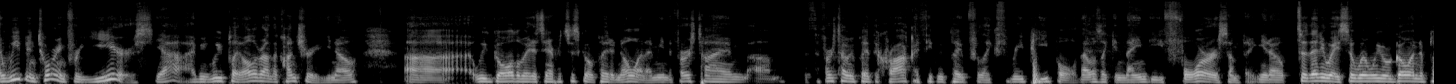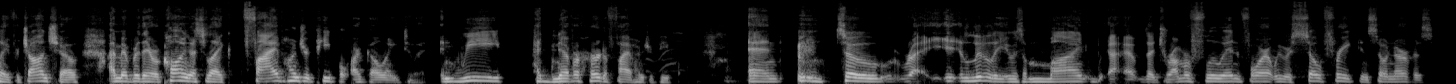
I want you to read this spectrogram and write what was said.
And we've been touring for years. Yeah. I mean, we play all around the country, you know. Uh, we go all the way to San Francisco and play to no one. I mean, the first time um, it's the first time we played the Croc. I think we played for like three people. That was like in '94 or something, you know. So anyway, so when we were going to play for John's show, I remember they were calling us like 500 people are going to it, and we had never heard of 500 people. And so, right, it, literally, it was a mind. Uh, uh, the drummer flew in for it. We were so freaked and so nervous.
